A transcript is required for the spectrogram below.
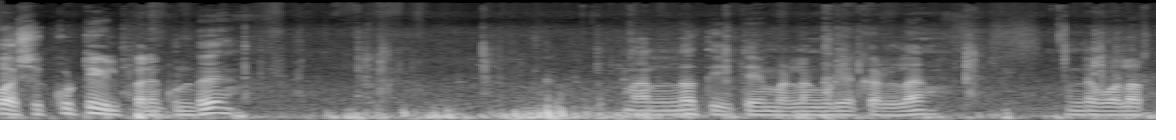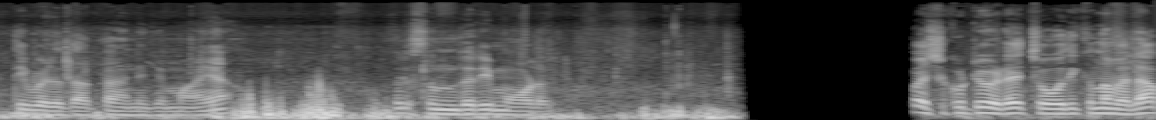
പശുക്കുട്ടി വിൽപ്പനക്കുണ്ട്. നല്ല തീറ്റയും വെള്ളം കൂടിയൊക്കെ ഉള്ള നല്ല വളർത്തി വലുതാക്കാൻ അനുജമായ ഒരു സുന്ദരി മോഡൽ. പശുക്കുട്ടിയുടെ ചോദിക്കുന്ന വില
